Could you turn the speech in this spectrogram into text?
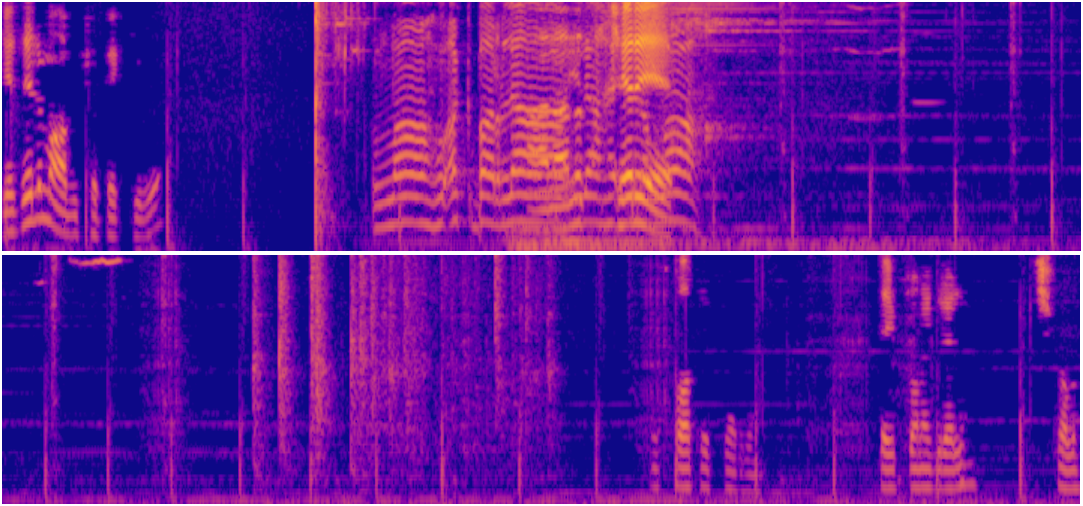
Gezelim abi köpek gibi. Allahu Akbar la Ananı ilahe sikerim. illallah. Mutfağa tekrardan. Safe zone'a girelim. Çıkalım.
